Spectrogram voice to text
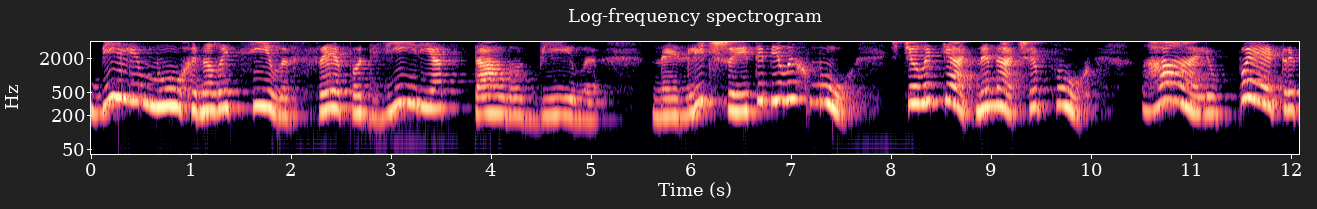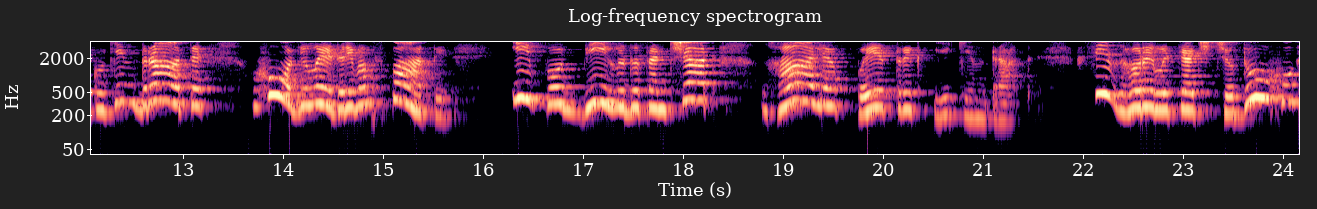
Білі мухи налетіли, все подвір'я стало біле. Не злічити білих мух, що летять, неначе пух. Галю, Петрику, кіндрате, годі ледарі вам спати. І побігли до санчат Галя, Петрик і кіндрат. Всі згори летять щодуху,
